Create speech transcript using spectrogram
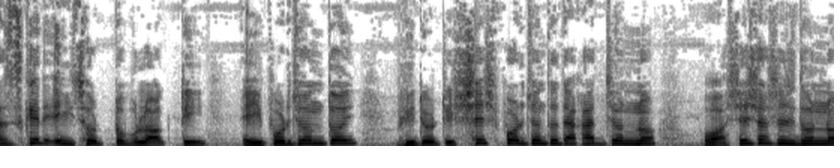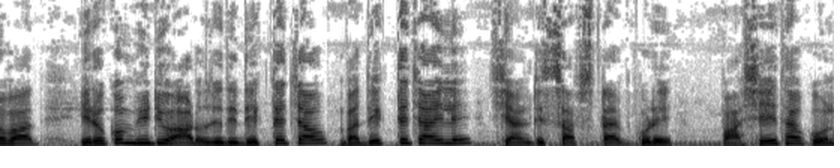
আজকের এই ছোট্ট ব্লগটি এই পর্যন্তই। ভিডিওটি শেষ পর্যন্ত দেখার জন্য অশেষ অশেষ ধন্যবাদ। এরকম ভিডিও আরও যদি দেখতে চাও বা দেখতে চাইলে চ্যানেলটি সাবস্ক্রাইব করে পাশেই থাকুন।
